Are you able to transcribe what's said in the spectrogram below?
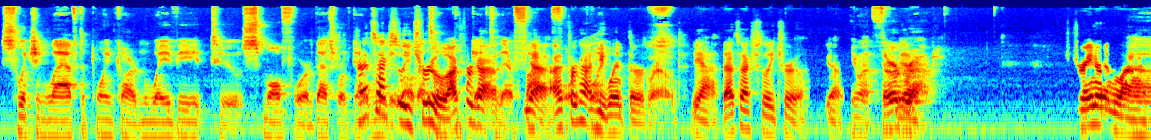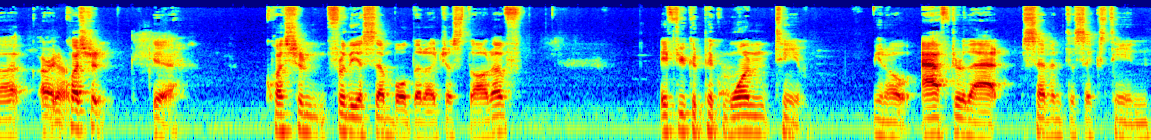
Switching Lav to point guard and Wavy to small forward. That's worked out. That's really actually well. true. That's I forgot. yeah, I forgot point. he went third round. Yeah, that's actually true. Yeah, he went third yeah. round. Strainer and Lav. Uh, all right, yeah. question. Yeah, question for the assembled that I just thought of. If you could pick one team, you know, after that seven to sixteen,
